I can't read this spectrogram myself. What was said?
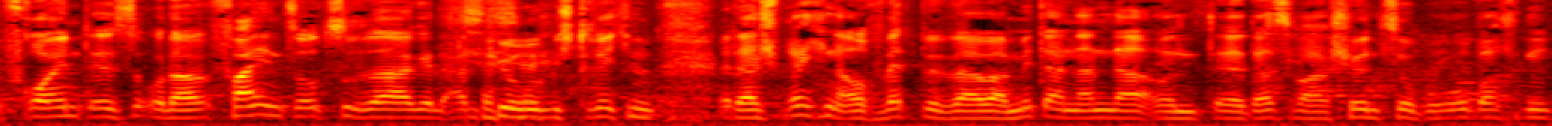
Freund ist oder Feind sozusagen, in Anführungsstrichen. da sprechen auch Wettbewerber miteinander und das war schön zu beobachten,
